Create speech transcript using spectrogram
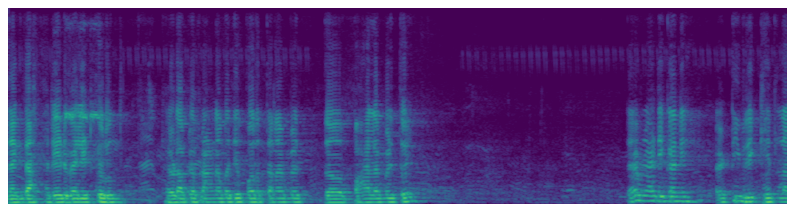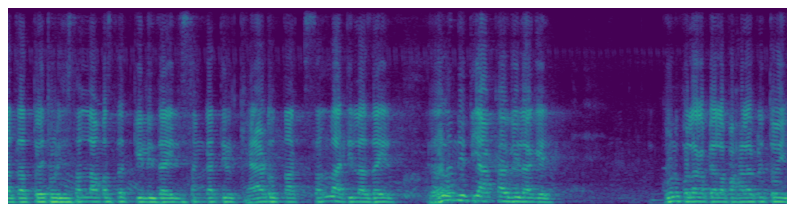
पुन्हा एकदा रेड व्हॅलिट करून खेळाडू आपल्या प्रांगणामध्ये परतताना मिळत पाहायला मिळतोय. या ठिकाणी टी ब्रेक घेतला जातोय. थोडीशी सल्ला मसलत केली जाईल. संघातील खेळाडूंना सल्ला दिला जाईल. रणनीती आखावी लागेल. गुणफलक आपल्याला पाहायला मिळतोय.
